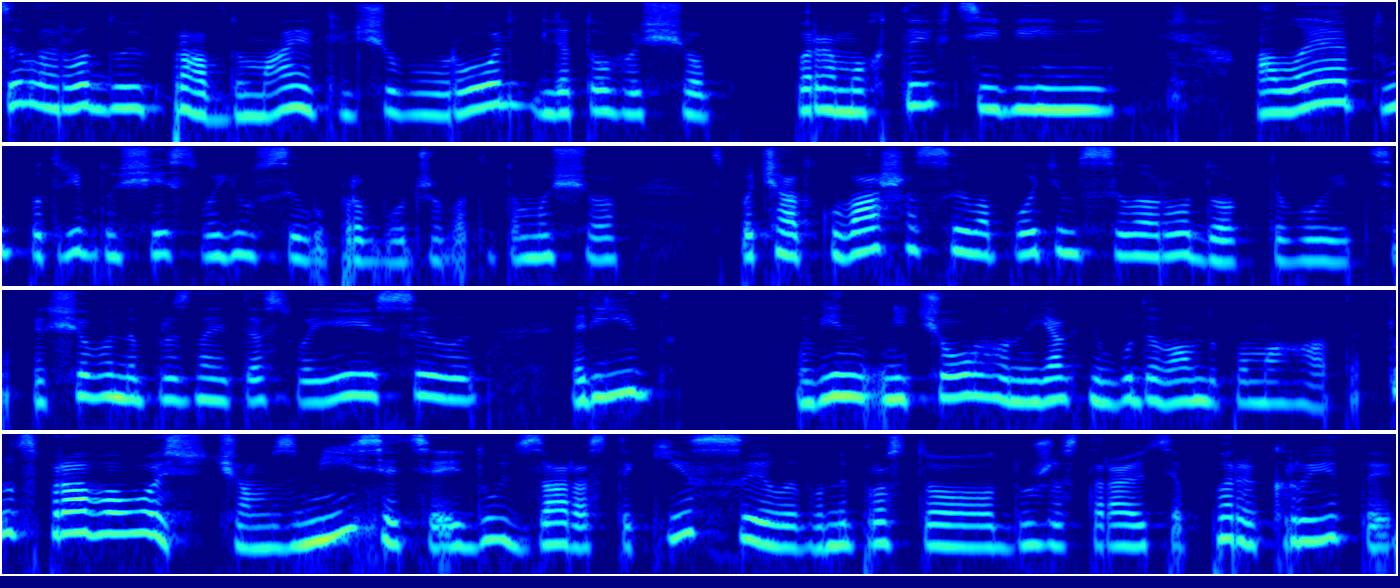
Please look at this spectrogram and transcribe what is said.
Сила роду і вправду має ключову роль для того, щоб перемогти в цій війні. Але тут потрібно ще й свою силу пробуджувати, тому що спочатку ваша сила, потім сила роду активується. Якщо ви не признаєте своєї сили, рід, він нічого ніяк не буде вам допомагати. Тут справа ось в чому. З місяця йдуть зараз такі сили, вони просто дуже стараються перекрити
